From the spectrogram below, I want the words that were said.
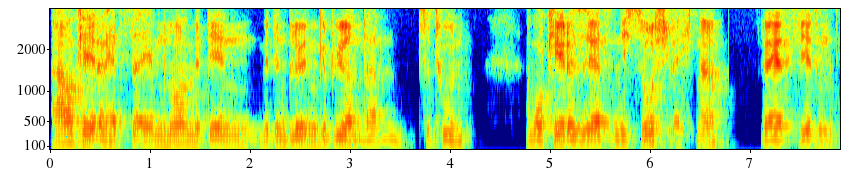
Ah, okay, dann hättest du eben nur mit den, mit den blöden Gebühren dann zu tun. Aber okay, das ist ja jetzt nicht so schlecht, ne? Wer jetzt jeden,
